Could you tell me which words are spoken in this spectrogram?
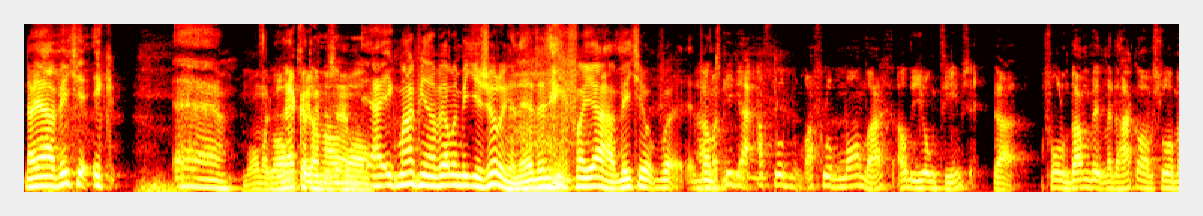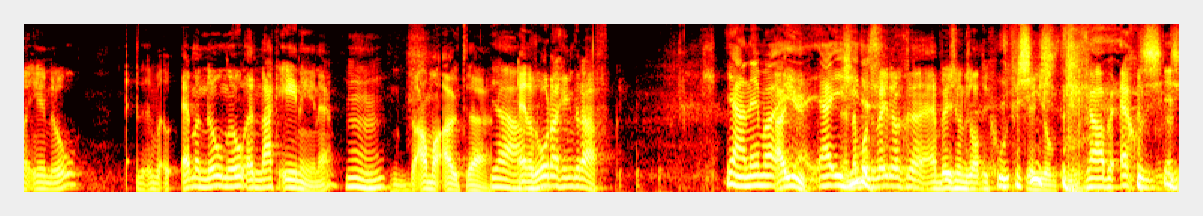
nou ja, weet je, ik... eh, Maandag wel Lekker 20 dan allemaal. ja, ik maak me dan wel een beetje zorgen. Hè. Dan denk ik van ja, weet je... Ja, Want, maar kijk, ja, afgelopen, afgelopen maandag, al die jong teams. Ja, Volendam werd met de hakken afgesloten met 1-0. Emmen 0-0 en NAC 1-1, hè? Mhm. Allemaal uit daar. Ja. En Roda ging eraf. Ja, nee, maar ja, ja, je en ziet het. nog... eh, En wij zijn dus altijd goed. Precies. eh, jong teams. Ja, maar echt goed. Precies.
